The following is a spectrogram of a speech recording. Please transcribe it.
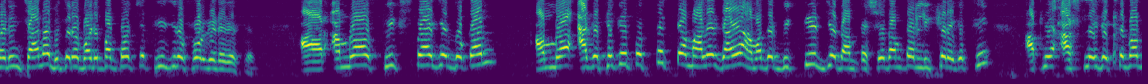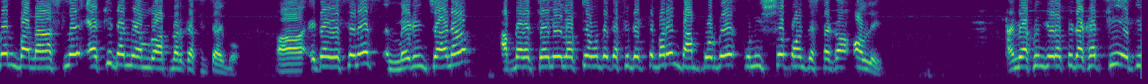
made in China ভিতরে বডি পার্টটা হচ্ছে থ্রি জিরো ফোর গ্রেডের এস এস আর আমরা ফিক্সড প্রাইজের দোকান, আমরা আগে থেকে প্রত্যেকটা মালের গায়ে আমাদের বিক্রির যে দামটা, সে দামটা লিখে রেখেছি। আপনি আসলেই দেখতে পাবেন বা না আসলে একই দামে আমরা আপনার কাছে চাইব। এটা S N S made in China আপনারা চাইলে লকটি আমাদের কাছে দেখতে পারেন, দাম পড়বে উনিশশো পঞ্চাশ টাকা অনলি আমি এখন যে লকটি দেখাচ্ছি, এটি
